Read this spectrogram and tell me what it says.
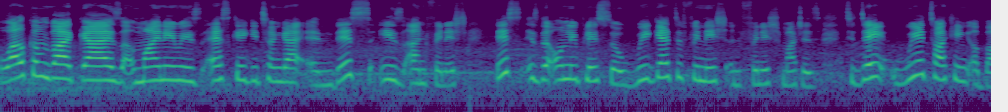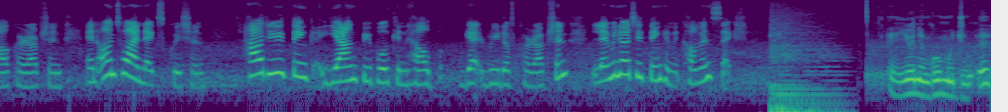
Welcome back, guys. My name is SK Kitunga, and this is Unfinished. This is the only place so we get to finish and finish matters. Today, we're talking about corruption. And on to our next question How do you think young people can help get rid of corruption? Let me know what you think in the comment section. Eh, hiyo ni ngumu juu eh.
